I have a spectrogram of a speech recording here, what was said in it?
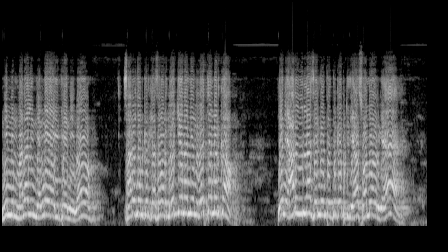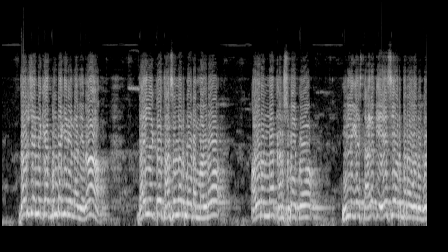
ನೀನ್ ನಿನ್ ಮನೇಲಿ ಹೆಂಗ ಇದೆಯಾ ನೀನು? ಸಾರ್ವಜನಿಕರ ಕೆಲಸ ಮಾಡೋದು ಹೋಗ್ಯಾನ ನೀನು? ಯೋಚನೆ ಮಾಡ್ಕೋ. ಏನು ಯಾರು ಇಲ್ಲ ಸೆನ್ನೆ ಅಂತ ತಿಳ್ಕೊಂಡ್ಬಿಟ್ಟಿದ್ಯಾ ಸ್ವಾಮಿ ಅವ್ರಿಗೆ? ದೌರ್ಜನ್ಯಕ್ಕೆ ಗುಂಡಗಿರಿ ನೀನು ದಯವಿಟ್ಟು ತಹಸೀಲ್ದಾರ್ ಮೇಡಮ್ ಅವರು, ಅವರನ್ನ ಕರೆಸ್ಬೇಕು. ಇಲ್ಲಿಗೆ ಸ್ಥಳಕ್ಕೆ ಎ ಸಿ ಅವರು ಬರೋವರೆಗೂ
